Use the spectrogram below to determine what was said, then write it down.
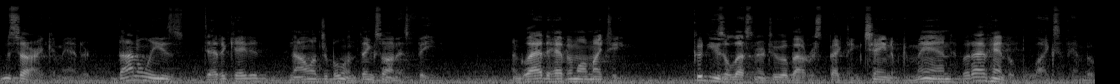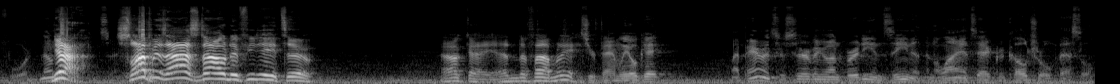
I'm sorry, Commander. Donnelly is dedicated, knowledgeable, and thinks on his feet. I'm glad to have him on my team. Could use a lesson or two about respecting chain of command, but I've handled the likes of him before. No Yeah! to be concerned. Slap his ass down if you need to. Okay, and the family. Is your family okay? My parents are serving on Viridian Zenith, an Alliance agricultural vessel.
